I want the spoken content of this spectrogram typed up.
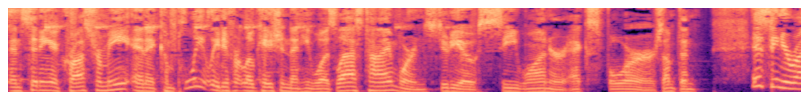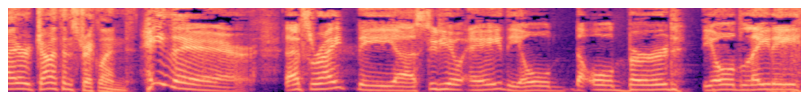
And sitting across from me in a completely different location than he was last time, we're in Studio C1 or X4 or something, is senior writer Jonathan Strickland. Hey there! That's right. The uh, Studio A, the old the old bird, the old lady.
